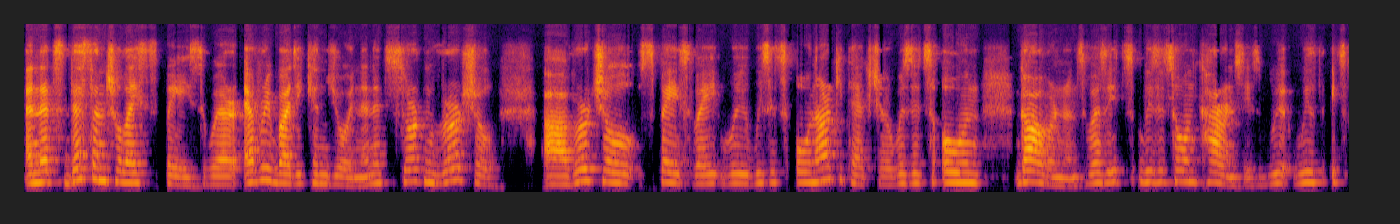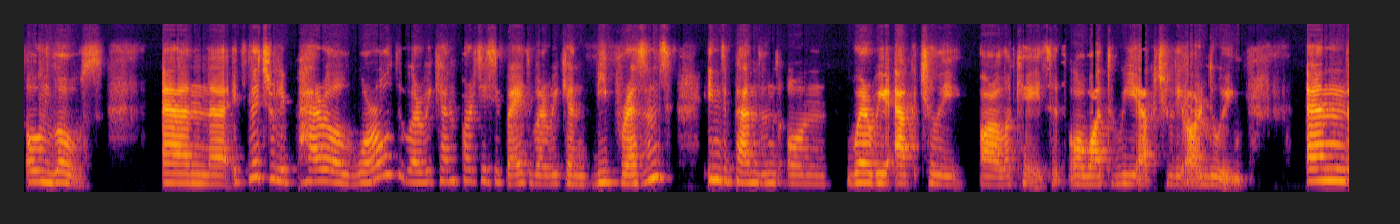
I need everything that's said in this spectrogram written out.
and that's decentralized space where everybody can join, and it's certain virtual, uh, virtual space with, with its own architecture, with its own governance, with its with its own currencies, with, with its own laws, and uh, it's literally parallel world where we can participate where we can be present independent on where we actually are located or what we actually are doing. And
